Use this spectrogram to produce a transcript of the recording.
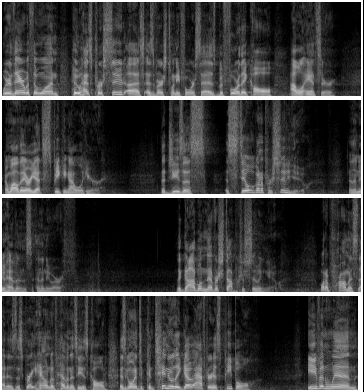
We're there with the one who has pursued us, as verse 24 says, before they call, I will answer. And while they are yet speaking, I will hear. That Jesus is still going to pursue you in the new heavens and the new earth. That God will never stop pursuing you. What a promise that is. This great hound of heaven, as he is called, is going to continually go after his people, even when,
